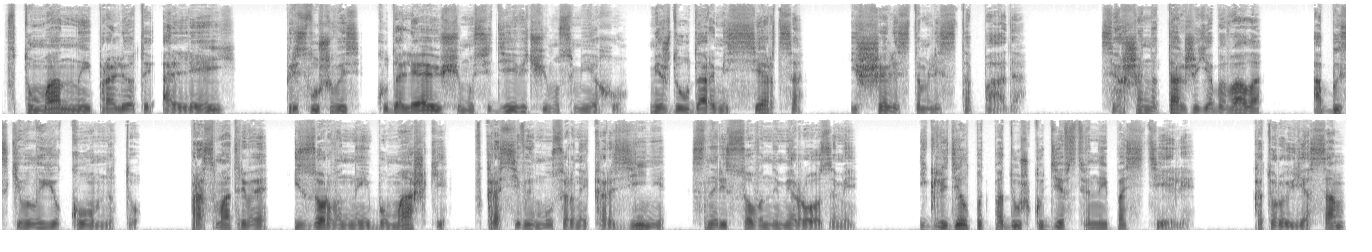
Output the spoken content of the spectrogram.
в туманные пролеты аллей, прислушиваясь к удаляющемуся девичьему смеху между ударами сердца и шелестом листопада. Совершенно так же я, бывало, обыскивал ее комнату, просматривая изорванные бумажки в красивой мусорной корзине с нарисованными розами и глядел под подушку девственной постели — которую я сам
